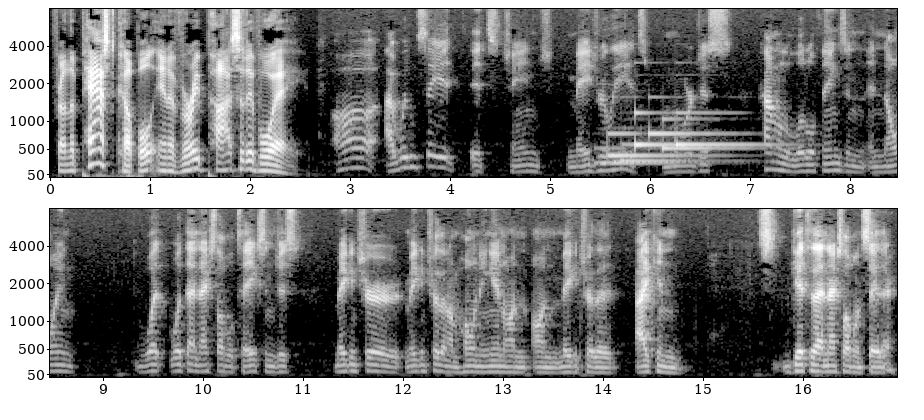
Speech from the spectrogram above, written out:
from the past couple in a very positive way. Uh, I wouldn't say it, it's changed majorly. It's more just kind of the little things and, and knowing what what that next level takes and just making sure making sure that I'm honing in on on making sure that I can get to that next level and stay there.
